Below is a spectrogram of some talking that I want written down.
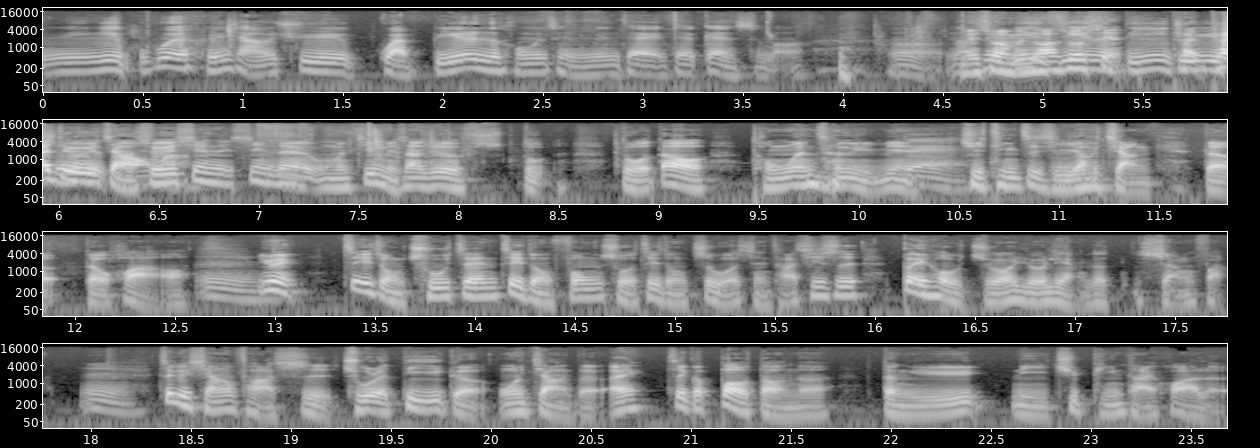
你你也不会很想要去管别人的同温层里面在在干什么。嗯，没错没错。他说现他他就有讲，所以现在现在我们基本上就躲躲到同温层里面去听自己要讲的的话哦。嗯，因为这种出征、这种封锁、这种自我审查，其实背后主要有两个想法。嗯，这个想法是除了第一个我讲的，哎，这个报道呢。等于你去平台化了，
